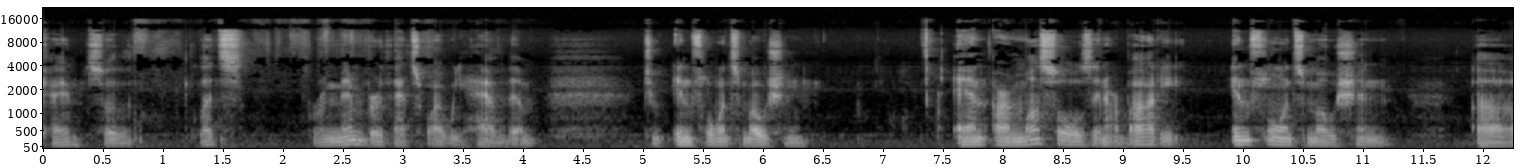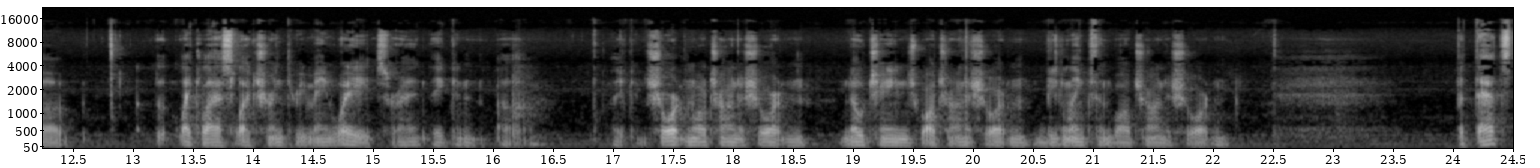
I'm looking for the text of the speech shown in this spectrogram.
Okay, so let's remember that's why we have them to influence motion. And our muscles in our body influence motion, uh, like last lecture, in three main ways, right? They can uh, they can shorten while trying to shorten no change while trying to shorten, be lengthened while trying to shorten. But that's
